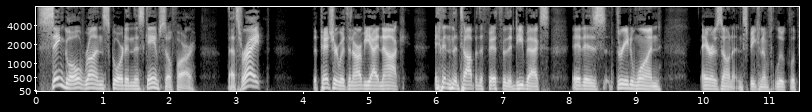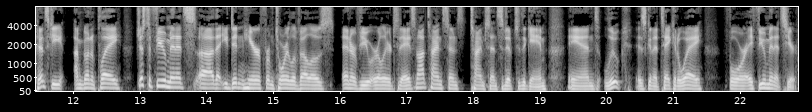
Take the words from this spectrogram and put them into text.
single run scored in this game so far. That's right, the pitcher with an RBI knock in the top of the fifth for the D-backs. It is three to one. Arizona. And speaking of Luke Lapinski, I'm going to play just a few minutes uh, that you didn't hear from Torey Lovullo's interview earlier today. It's not time time sensitive to the game, and Luke is going to take it away for a few minutes here.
